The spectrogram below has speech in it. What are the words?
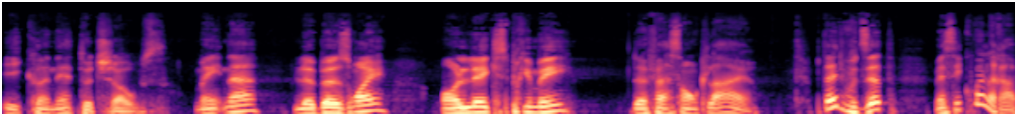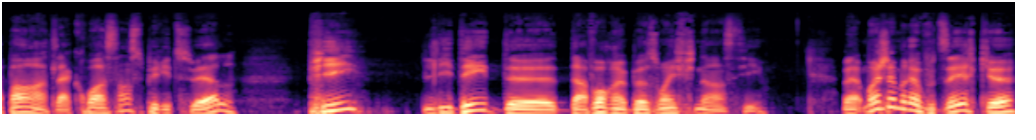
et il connaît toutes choses. Maintenant, le besoin, on l'a exprimé de façon claire. Peut-être vous dites, mais c'est quoi le rapport entre la croissance spirituelle puis l'idée d'avoir un besoin financier? Ben, moi, j'aimerais vous dire qu'il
